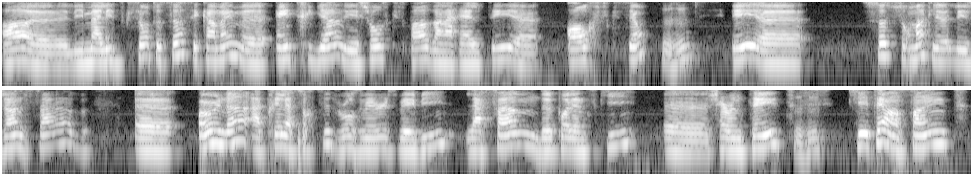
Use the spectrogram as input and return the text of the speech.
ah, euh, les malédictions, tout ça, c'est quand même euh, intriguant les choses qui se passent dans la réalité euh, hors fiction. Mm-hmm. Et ça, sûrement que les gens le savent. un an après la sortie de Rosemary's Baby, la femme de Polanski, Sharon Tate, mm-hmm. qui était enceinte,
